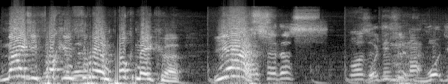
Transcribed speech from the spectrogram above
90 fucking 3 on Bookmaker! Yes! So this was it? What did you it say? not- What did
